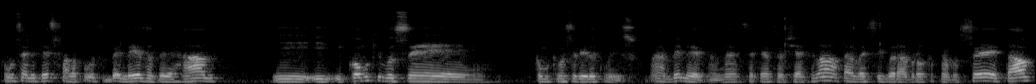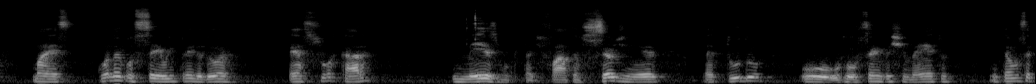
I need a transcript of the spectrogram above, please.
como CLT, você fala, putz, beleza, deu errado. E, e, e, como que você como que você lida com isso? Ah, beleza, né? Você tem o seu chefe lá, o cara vai segurar a bronca para você e tal, mas quando é você, o empreendedor, é a sua cara mesmo que está de fato, é o seu dinheiro, é tudo o, o seu investimento, então você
